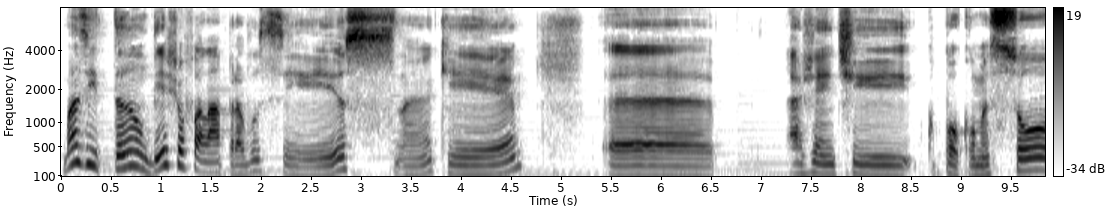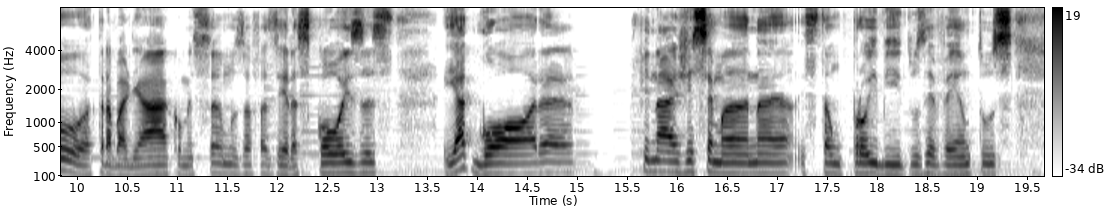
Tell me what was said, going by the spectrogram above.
Mas então, deixa eu falar para vocês né, que é, a gente pô, começou a trabalhar, começamos a fazer as coisas e agora, finais de semana, estão proibidos eventos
